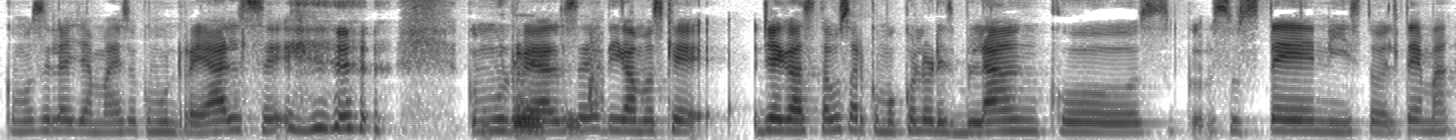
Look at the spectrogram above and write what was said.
¿cómo se le llama eso? Como un realce, como un realce, digamos que llega hasta a usar como colores blancos, sus tenis, todo el tema,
